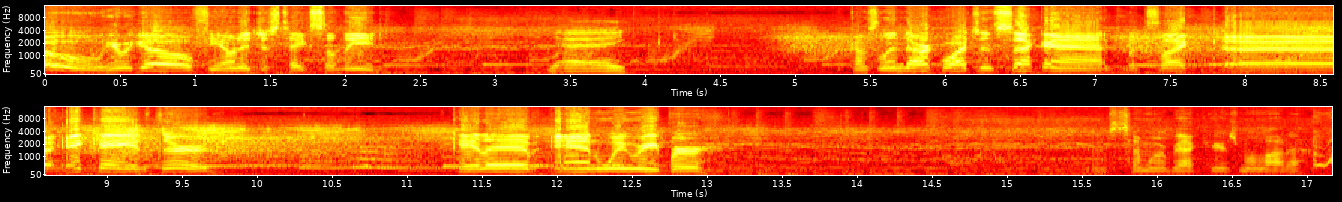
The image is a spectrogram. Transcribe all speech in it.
Oh, here we go. Fiona just takes the lead. Yay! Here comes Linn Darkwatch in second. Looks like uh, AK in third. Caleb and Wing Reaper. And somewhere back here's Malada. She's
